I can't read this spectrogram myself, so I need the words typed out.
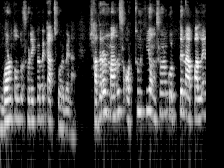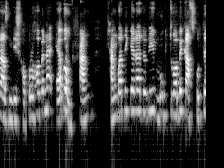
গণতন্ত্র সঠিকভাবে কাজ করবে না। সাধারণ মানুষ অর্থনীতিতে অংশগ্রহণ করতে না পারলে রাজনীতি সফল হবে না এবং সাংবাদিকেরা যদি মুক্তভাবে কাজ করতে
